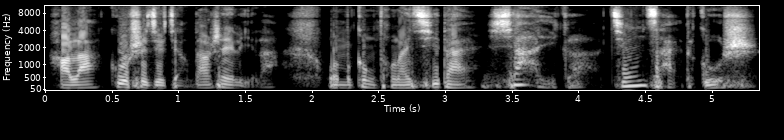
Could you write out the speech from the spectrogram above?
好啦，故事就讲到这里了，我们共同来期待下一个精彩的故事。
